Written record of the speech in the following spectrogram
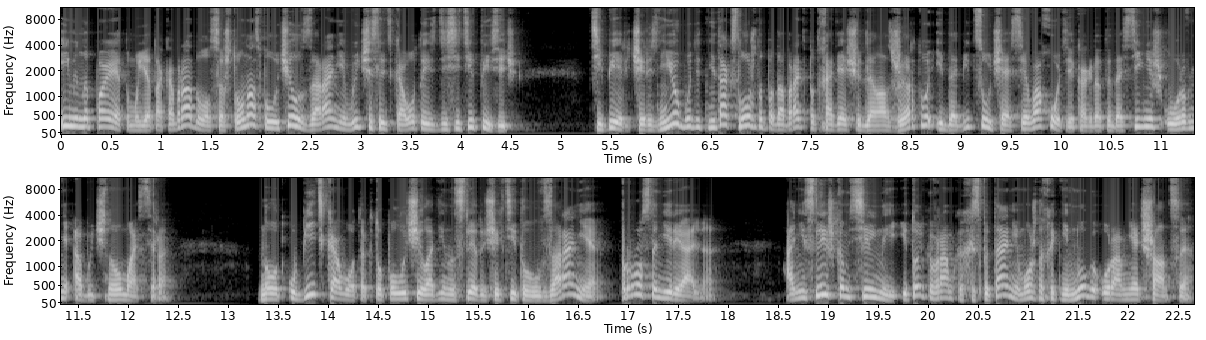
Именно поэтому я так обрадовался, что у нас получилось заранее вычислить кого-то из 10 тысяч. Теперь через нее будет не так сложно подобрать подходящую для нас жертву и добиться участия в охоте, когда ты достигнешь уровня обычного мастера. Но вот убить кого-то, кто получил один из следующих титулов заранее, просто нереально. Они слишком сильны, и только в рамках испытаний можно хоть немного уравнять шансы.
